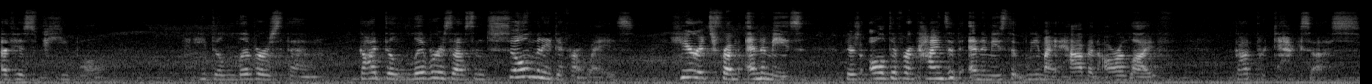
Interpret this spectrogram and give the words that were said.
of his people, and he delivers them. God delivers us in so many different ways. Here it's from enemies. There's all different kinds of enemies that we might have in our life. God protects us.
